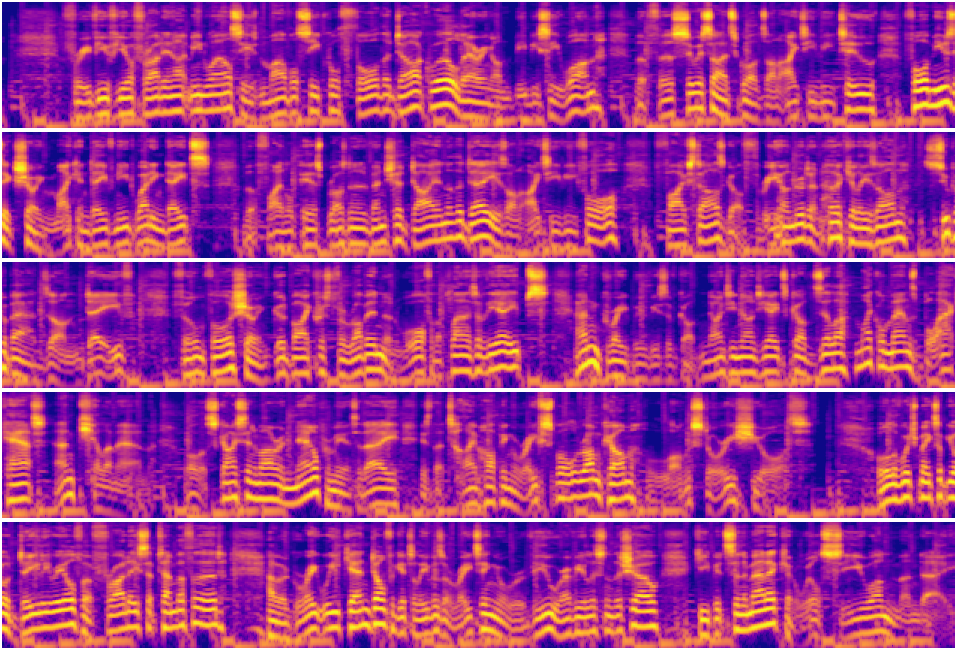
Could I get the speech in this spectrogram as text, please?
Freeview for your Friday night, meanwhile, sees Marvel sequel Thor The Dark World airing on BBC One, the first Suicide Squad's on ITV2, 4 Music showing Mike and Dave Need Wedding Dates, the final Pierce Brosnan adventure Die Another Day is on ITV4, 5 Stars got 300 and Hercules on, Superbad's on Dave, Film 4 showing Goodbye Christopher Robin and War for the Planet of the Apes, and great movies have got 1998's Godzilla, Michael Mann's Black Hat, and Killer Man. While the Sky Cinema and now premiere today is the time-hopping Rafe Spall rom-com Long Story Short. All of which makes up your daily reel for Friday, September 3rd. Have a great weekend. Don't forget to leave us a rating or review wherever you listen to the show. Keep it cinematic, and we'll see you on Monday.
